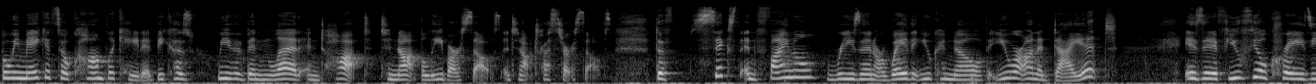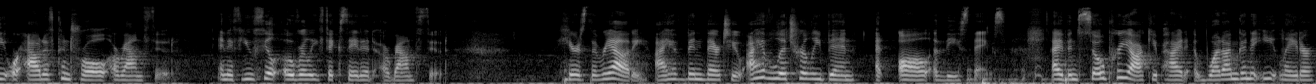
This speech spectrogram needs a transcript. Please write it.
but we make it so complicated because we have been led and taught to not believe ourselves and to not trust ourselves. The sixth and final reason or way that you can know that you are on a diet is that if you feel crazy or out of control around food, and if you feel overly fixated around food. Here's the reality I have been there too. I have literally been at all of these things. I've been so preoccupied at what I'm going to eat later,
